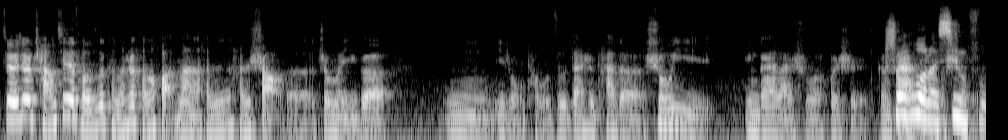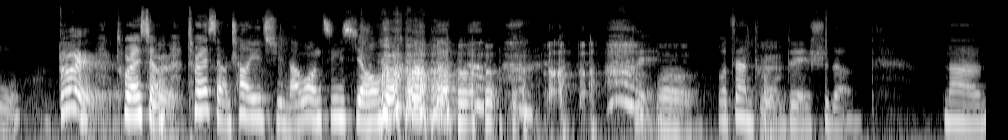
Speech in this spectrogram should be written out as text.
就就长期的投资可能是很缓慢、很很少的这么一个嗯一种投资，但是它的收益应该来说会是更收获了幸。福。对，突然想，突然想唱一曲《难忘今宵》。对，嗯我赞同。对，是的。那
